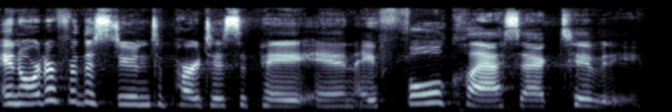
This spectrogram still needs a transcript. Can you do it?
in order for the student to participate in a full class activity.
